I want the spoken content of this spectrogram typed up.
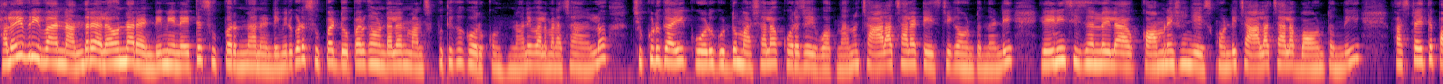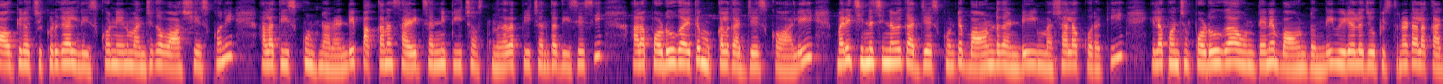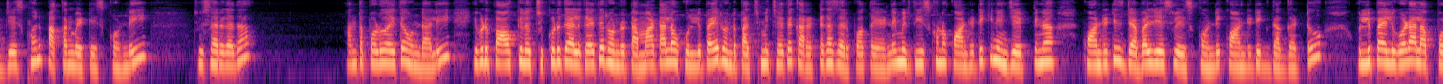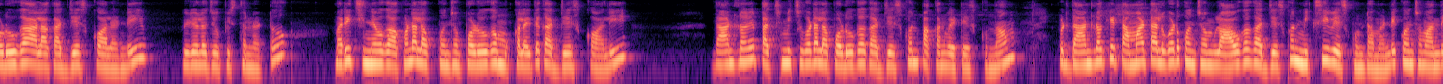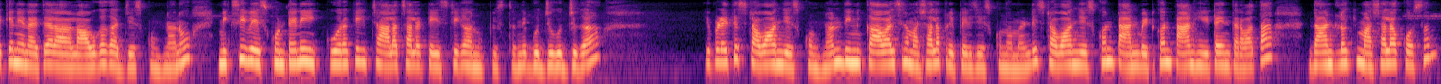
Hello everyone అందరూ ఎలా ఉన్నారండి? నేనైతే సూపర్ ఉన్నానండి. మీరు కూడా సూపర్ డూపర్గా ఉండాలని మనస్ఫూర్తిగా కోరుకుంటున్నాను. ఇవాళ మన ఛానల్లో చిక్కుడుగాయ కోడిగుడ్డు మసాలా కూర చేయబోతున్నాను. చాలా చాలా టేస్టీగా ఉంటుందండి. రైనీ సీజన్లో ఇలా కాంబినేషన్ చేసుకోండి. చాలా చాలా బాగుంటుంది. ఫస్ట్ అయితే పావు కిలో చిక్కుడుగాయలు తీసుకొని నేను మంచిగా వాష్ చేసుకొని అలా తీసుకుంటున్నానండి. పక్కన సైడ్స్ అన్ని పీచ్ వస్తుంది కదా పీచ్ అంతా తీసేసి అలా పొడుగుగా అయితే ముక్కలు కట్ చేసుకోవాలి. మరి చిన్న చిన్నవి కట్ చేసుకుంటే బాగుండదండి ఈ మసాలా కూరకి. ఇలా కొంచెం పొడుగుగా ఉంటేనే బాగుంటుంది. వీడియోలో చూపిస్తున్నట్టు అలా కట్ చేసుకొని పక్కన పెట్టేసి వేసుకోండి. చూసారు కదా? అంత పొడవు అయితే ఉండాలి. ఇప్పుడు పావు కిలో చిక్కుడుకాయలకి అయితే రెండు టమాటాలు ఒక ఉల్లిపాయ రెండు పచ్చిమిర్చి అయితే కరెక్ట్గా సరిపోతాయండి. మీరు తీసుకున్న క్వాంటిటీకి నేను చెప్పిన క్వాంటిటీస్ డబల్ చేసి వేసుకోండి క్వాంటిటీకి తగ్గట్టు. ఉల్లిపాయలు కూడా అలా పొడవుగా అలా కట్ చేసుకోవాలండి. వీడియోలో చూపిస్తున్నట్టు. మరీ చిన్నవి కాకుండా అలా కొంచెం పొడవుగా ముక్కలు అయితే కట్ చేసుకోవాలి. దాంట్లోనే పచ్చిమిర్చి కూడా అలా పొడవుగా కట్ చేసుకొని పక్కన పెట్టేసుకుందాం. ఇప్పుడు దాంట్లోకి టమాటాలు కూడా కొంచెం లావుగా కట్ చేసుకొని మిక్సీ వేసుకుంటామండి. కొంచెం అందుకే నేనైతే అలా లావుగా కట్ చేసుకుంటున్నాను. మిక్సీ వేసుకుంటేనే ఈ కూరకి చాలా చాలా టేస్టీగా అనిపిస్తుంది గుజ్జు గుజ్జుగా. ఇప్పుడైతే స్టవ్ ఆన్ చేసుకుంటున్నాను. దీనికి కావాల్సిన మసాలా ప్రిపేర్ చేసుకుందామండి. స్టవ్ ఆన్ చేసుకొని ప్యాన్ పెట్టుకొని ప్యాన్ హీట్ అయిన తర్వాత దాంట్లోకి మసాలా కోసం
